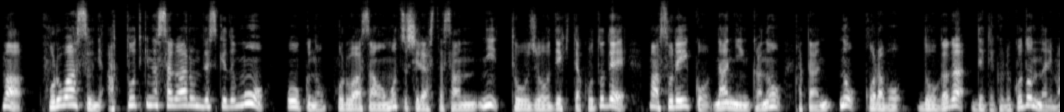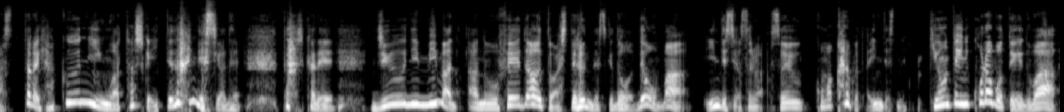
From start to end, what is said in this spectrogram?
まあ、フォロワー数に圧倒的な差があるんですけども、多くのフォロワーさんを持つ白下さんに登場できたことで、まあ、それ以降何人かの方のコラボ動画が出てくることになります。ただ100人は確か言ってないんですよね。確かね、10人未満、あの、フェードアウトはしてるんですけど、でもまあ、いいんですよ、それは。そういう細かいことはいいんですね。基本的にコラボというのは、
